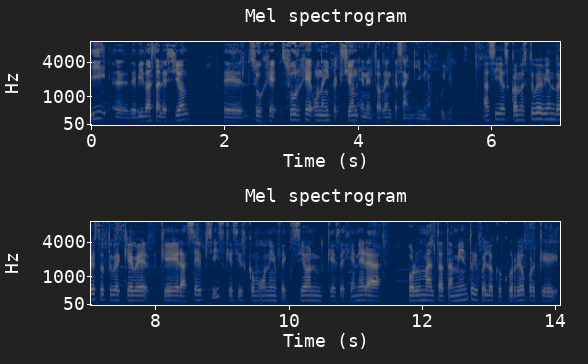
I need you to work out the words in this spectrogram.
y eh, debido a esta lesión eh, surge, surge una infección en el torrente sanguíneo cuyo. Así es, cuando estuve viendo esto tuve que ver que era sepsis, que sí es como una infección que se genera por un mal tratamiento y fue lo que ocurrió porque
